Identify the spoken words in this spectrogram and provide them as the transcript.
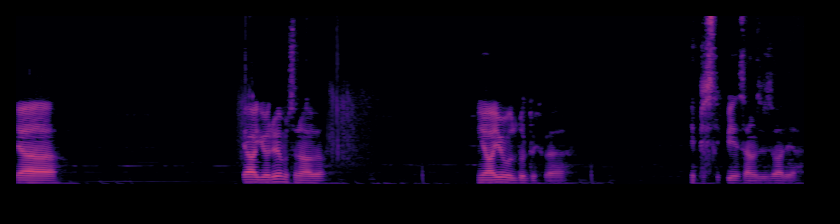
Ya. Ya görüyor musun abi? Dünyayı öldürdük be. Ne pislik bir insanız biz var ya.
